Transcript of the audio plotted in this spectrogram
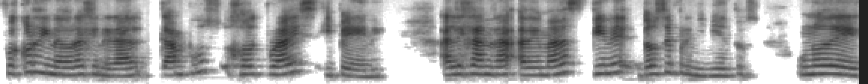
fue coordinadora general Campus, Hot Price y PN. Alejandra además tiene dos emprendimientos, uno de,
